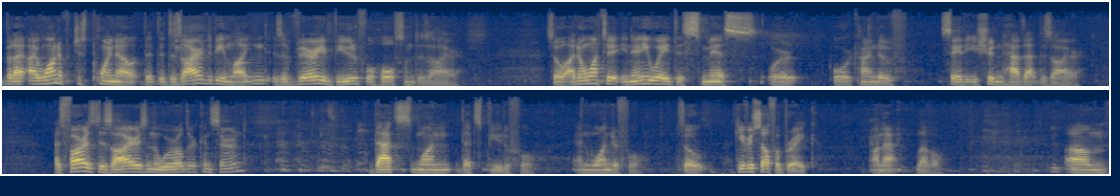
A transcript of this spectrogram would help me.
but I, I want to just point out that the desire to be enlightened is a very beautiful, wholesome desire. So I don't want to in any way dismiss or or kind of say that you shouldn't have that desire. As far as desires in the world are concerned, that's one that's beautiful and wonderful. So give yourself a break on that level. Um,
